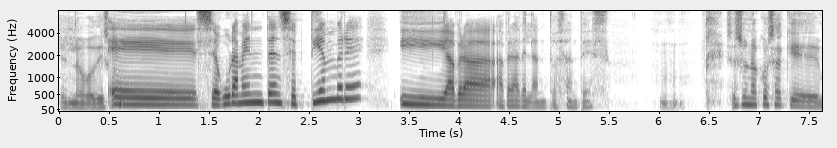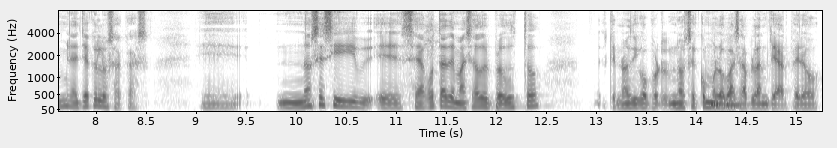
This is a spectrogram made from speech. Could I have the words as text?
el nuevo disco? Eh, seguramente en septiembre y habrá, habrá adelantos antes. Esa es una cosa que, mira, ya que lo sacas, eh, no sé si se agota demasiado el producto que no digo, por, no sé cómo lo vas a plantear, pero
